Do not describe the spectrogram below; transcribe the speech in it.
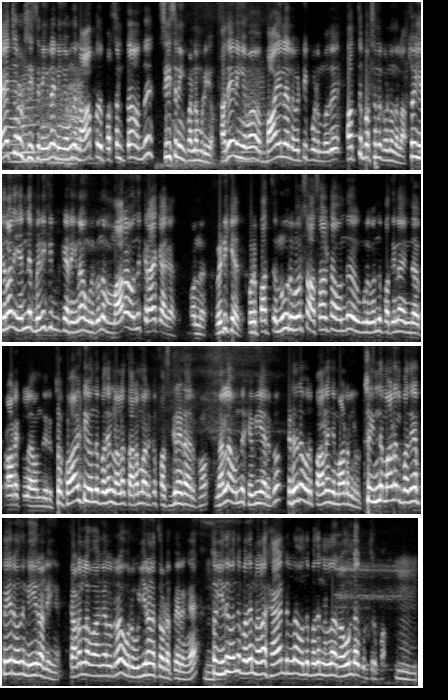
நேச்சுரல் சீசனிங்ல நீங்க வந்து நாற்பது பர்சன்ட் தான் வந்து சீசனிங் பண்ண முடியும். அதே நீங்க பாய்லர்ல வெட்டி போடும்போது பத்து பர்சன்ட் கொண்டு வந்துடலாம் ஸோ இதனால என்ன பெனிஃபிட் கேட்டீங்கன்னா உங்களுக்கு வந்து மரம் வந்து கிராக் ஆகாது. ஒண்ணு. வெடிக்காது. ஒரு பத்து நூறு வருஷம் அசால்ட்டா வந்து உங்களுக்கு வந்து பாத்தீங்கன்னா இந்த ப்ராடக்ட்ல வந்து இருக்கு. ஸோ குவாலிட்டி வந்து பாத்தீங்கன்னா நல்லா தரமா இருக்கும். ஃபர்ஸ்ட் கிரேடா இருக்கும். நல்லா வந்து ஹெவியா இருக்கும். கிட்டத்தட்ட ஒரு பதினஞ்சு மாடல் இருக்கும் ஸோ இந்த மாடல் பாத்தீங்கன்னா பேர் வந்து நீராளிங்க. கடல்ல வாங்கல்ற ஒரு உயிரினத்தோட பேருங்க. ஸோ இது வந்து பாத்தீங்கன்னா நல்லா ஹேண்டில்லாம் வந்து பாத்தீங்கன்னா நல்லா ரவுண்டா கொடுத்துருப்போம் ம்.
